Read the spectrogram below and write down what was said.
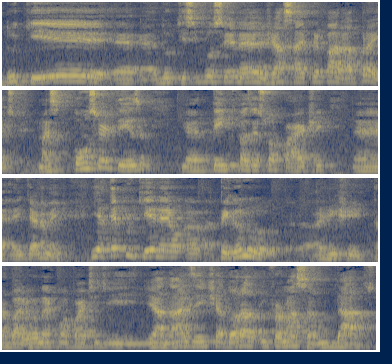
do que, é, é do que se você né, já sai preparado para isso. Mas com certeza é, tem que fazer sua parte é, internamente. E até porque, né, pegando a gente trabalhou né, com a parte de, de, análise, a gente adora informação, dados.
